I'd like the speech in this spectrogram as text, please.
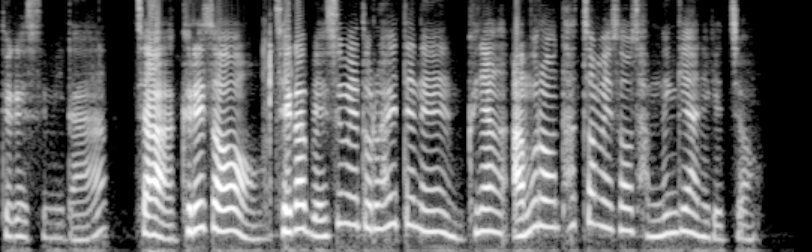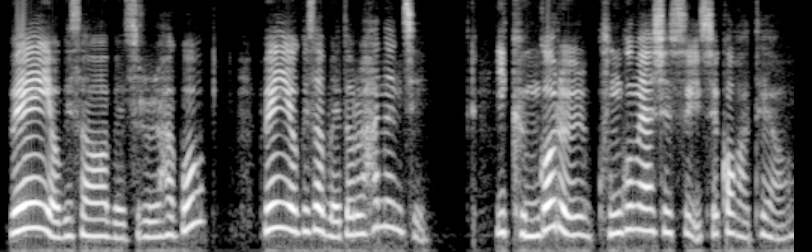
되겠습니다. 자, 그래서 제가 매수 매도를 할 때는 그냥 아무런 타점에서 잡는 게 아니겠죠. 왜 여기서 매수를 하고 왜 여기서 매도를 하는지 이 근거를 궁금해 하실 수 있을 것 같아요.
